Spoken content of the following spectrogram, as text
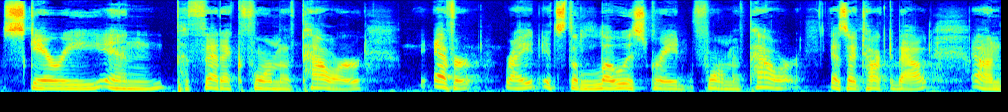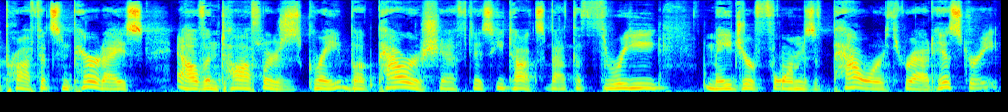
scary, and pathetic form of power ever, right? It's the lowest grade form of power. As I talked about on Prophets in Paradise, Alvin Toffler's great book, Power Shift, as he talks about the three major forms of power throughout history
